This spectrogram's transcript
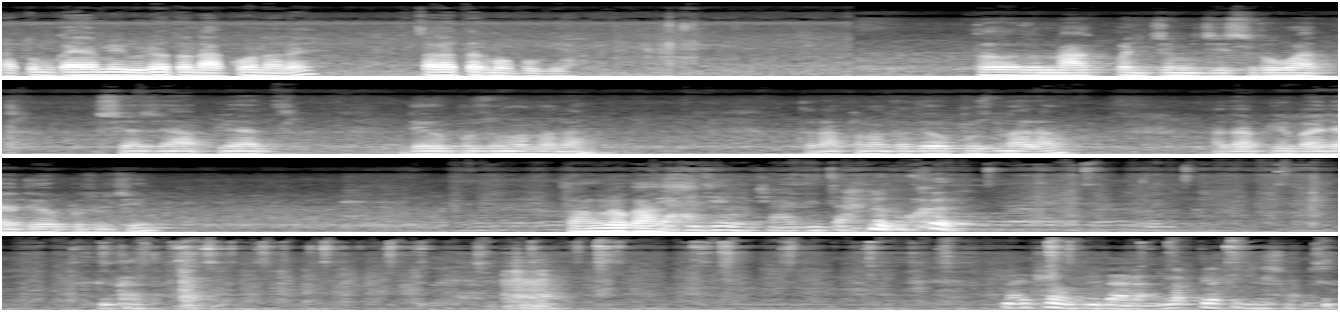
हा तुमका मी व्हिडिओ तर दाखवणार आहे. चला तर मग बघूया. तर नागपंचमीची सुरुवात अशी अशी आपल्या देवपूजन होणार आहे. तर आपण आता देव पूजणार आहोत. आज आपली बारी आहे देवपूजूची. चांगलं घास. आधी चालू कर लावते दारा दिसून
